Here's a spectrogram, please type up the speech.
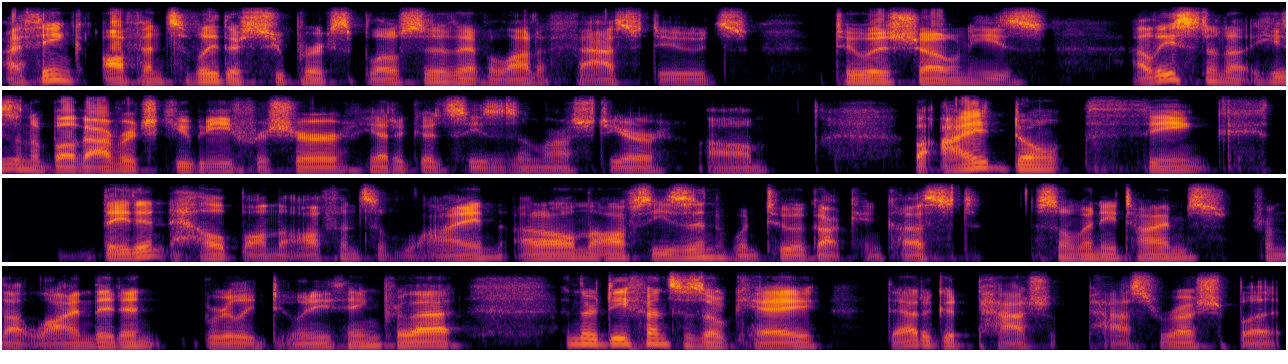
I think offensively they're super explosive. They have a lot of fast dudes. Tua has shown he's at least in a he's an above average QB for sure. He had a good season last year. Um, but I don't think they didn't help on the offensive line at all in the offseason when Tua got concussed so many times from that line. They didn't really do anything for that. And their defense is okay. They had a good pass pass rush, but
